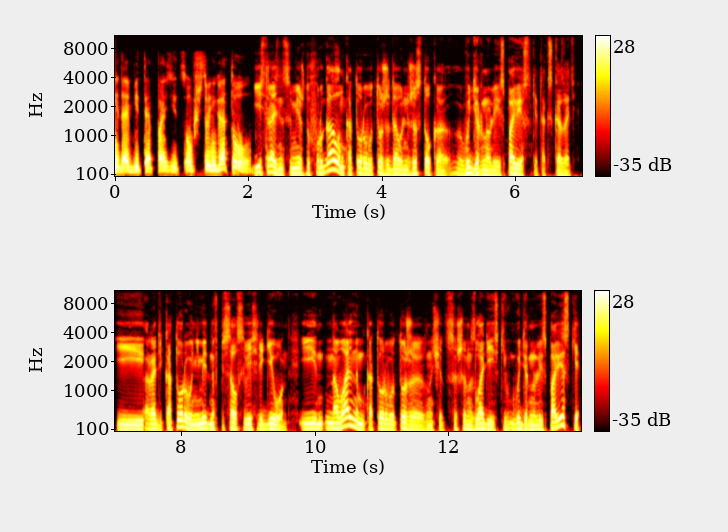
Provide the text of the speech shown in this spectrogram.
недобитой оппозицией. Общество не готово. Есть разница между Фургалом, которого тоже довольно жестоко выдернули из повестки, так сказать, и ради которого немедленно вписался весь регион. И Навальным, которого тоже, значит, совершенно злодейски выдернули из повестки,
